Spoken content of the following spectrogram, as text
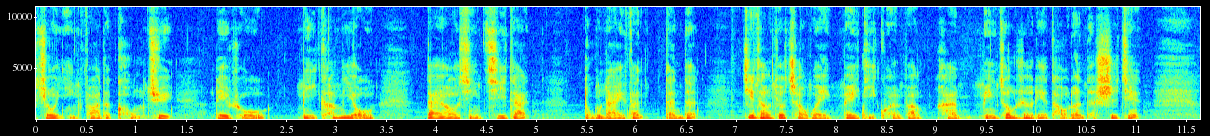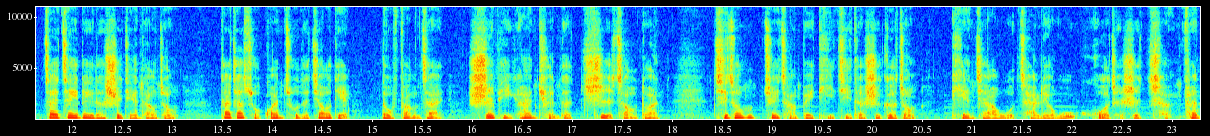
所引发的恐惧，例如米糠油、代奥性鸡蛋、毒奶粉等等，经常就成为媒体官方和民众热烈讨论的事件。在这一类的事件当中，大家所关注的焦点都放在食品安全的制造端，其中最常被提及的是各种添加物、残留物或者是成分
